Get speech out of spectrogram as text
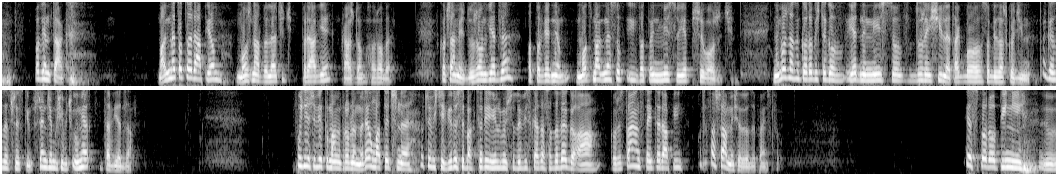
Powiem tak, magnetoterapią można wyleczyć prawie każdą chorobę. Tylko trzeba mieć dużą wiedzę, odpowiednią moc magnesów i w odpowiednim miejscu je przyłożyć. Nie można tylko robić tego w jednym miejscu w dużej sile, tak, bo sobie zaszkodzimy. Tak jest ze wszystkim. Wszędzie musi być umiar i ta wiedza. W późniejszym wieku mamy problemy reumatyczne. Oczywiście wirusy, bakterie nie lubią środowiska zasadowego, a korzystając z tej terapii odkwaszamy się, drodzy Państwo. Jest sporo opinii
